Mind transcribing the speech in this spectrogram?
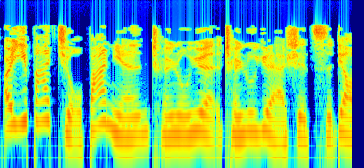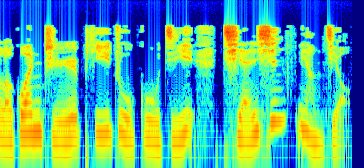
而一八九八年，陈如月陈如月啊是辞掉了官职，批注古籍，潜心酿酒。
